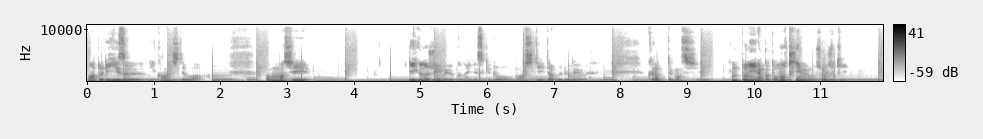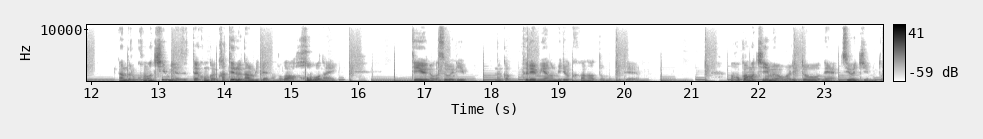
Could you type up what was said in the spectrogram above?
まあ、あとリーズに関してはあんましリーグの順位は良くないですけど、まあ、シティダブルで食らってますし本当になんかどのチームも正直なんだろうこのチームには絶対今回勝てるなみたいなのがほぼないっていうのがすごいなんかプレミアの魅力かなと思ってて、ま、他のチームは割とね強いチームと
